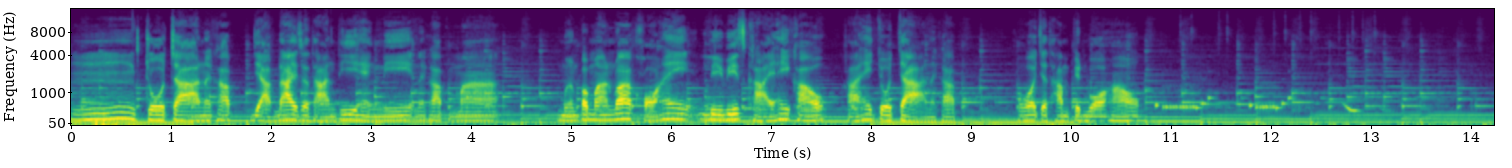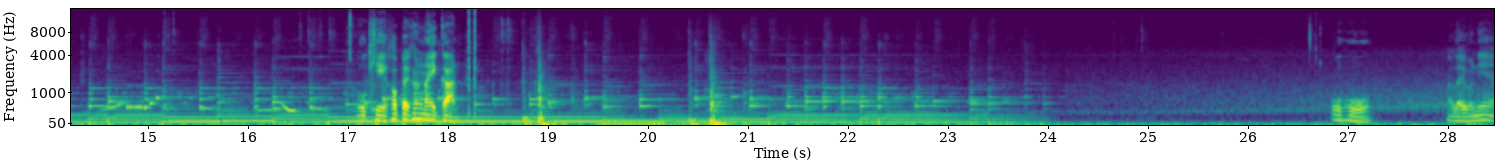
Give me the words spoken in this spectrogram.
อืม โจจานะครับ อยากได้สถานที่แห่งนี้นะครับ มาเหมือนประมาณว่าขอให้รีวิสขายให้เขา ขายให้โจจานะครับ เพราะว่าจะทำเป็นวอลเฮา โอเคเข้าไปข้างในกันโอ้โห อะไรวะเนี่ย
